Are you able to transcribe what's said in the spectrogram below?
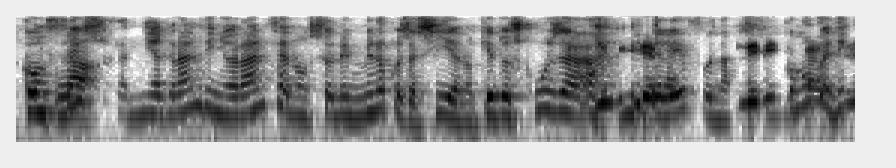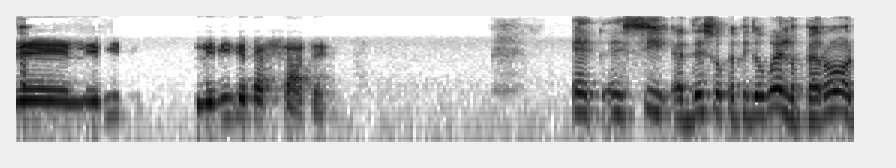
Confesso no. la mia grande ignoranza, non so nemmeno cosa siano. Chiedo scusa a chi telefona. Le vite, Comunque, dica... le, le, vite, le vite passate. Eh, eh, sì, adesso ho capito quello, però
